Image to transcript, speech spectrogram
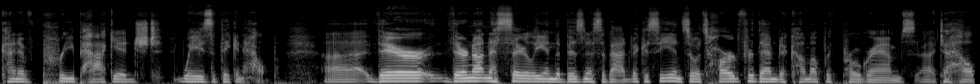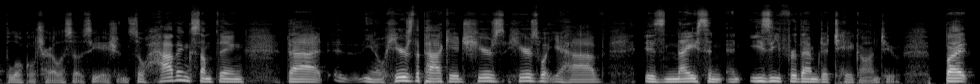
kind of pre-packaged ways that they can help. Uh, they're they're not necessarily in the business of advocacy, and so it's hard for them to come up with programs uh, to help local trail associations. So having something that you know, here's the package, here's here's what you have, is nice and, and easy for them to take onto. But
